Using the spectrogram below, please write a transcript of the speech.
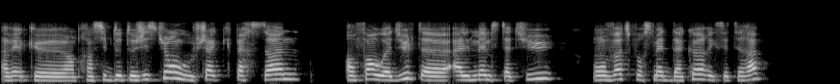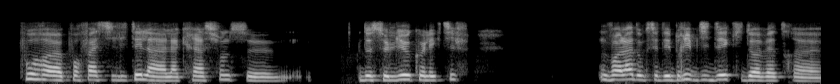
avec euh, un principe d'autogestion où chaque personne, enfant ou adulte, euh, a le même statut. On vote pour se mettre d'accord, etc. Pour, euh, pour faciliter la, la création de ce, de ce lieu collectif. Voilà, donc c'est des bribes d'idées qui doivent être euh,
